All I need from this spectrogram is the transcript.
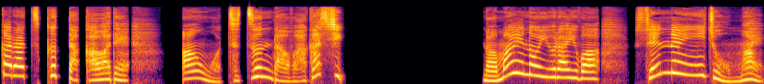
から作った皮で、あんを包んだ和菓子。名前の由来は、千年以上前、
